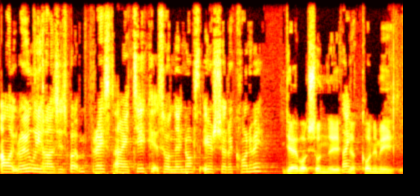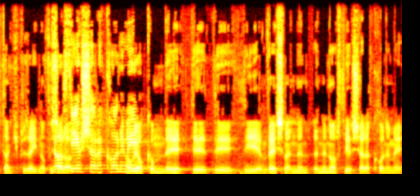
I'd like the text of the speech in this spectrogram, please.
Alec Rowley has his button pressed. I take it it's on the North Ayrshire economy. Yeah, what's on the, the economy? Thank you, President Officer. North Ayrshire economy. I welcome the, the, the, the investment in the, in the North Ayrshire economy.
